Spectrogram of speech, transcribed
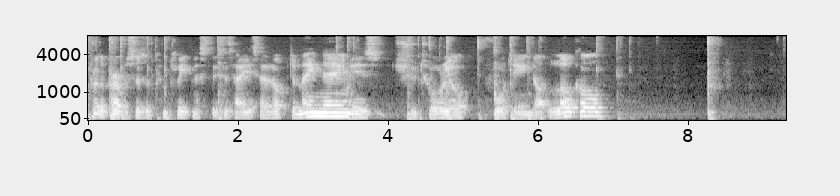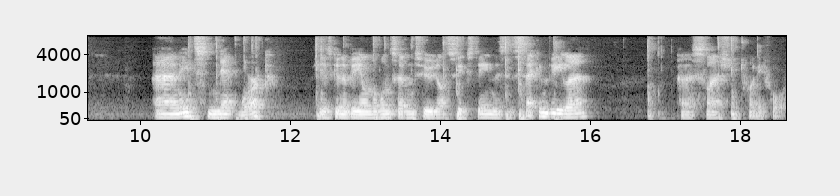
for the purposes of completeness, this is how you set it up. Domain name is tutorial14.local and its network is going to be on the 172.16. This is the second VLAN and a slash 24.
